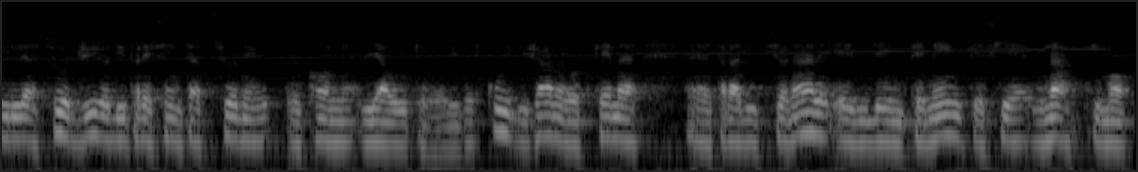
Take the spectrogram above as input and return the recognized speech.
il suo giro di presentazione eh, con gli autori, per cui diciamo, lo schema eh, tradizionale evidentemente si è un attimo,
